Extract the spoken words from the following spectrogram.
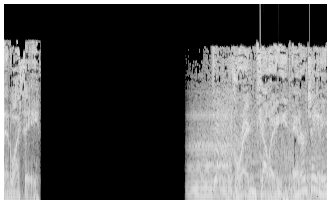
NYC. Greg Kelly, entertaining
